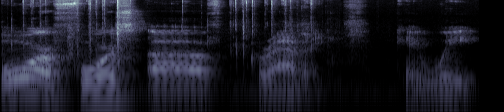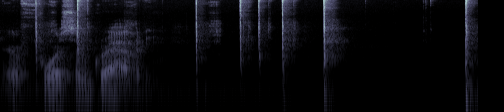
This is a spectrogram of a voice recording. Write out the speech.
or force of gravity. Okay, weight or force of gravity. I'm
